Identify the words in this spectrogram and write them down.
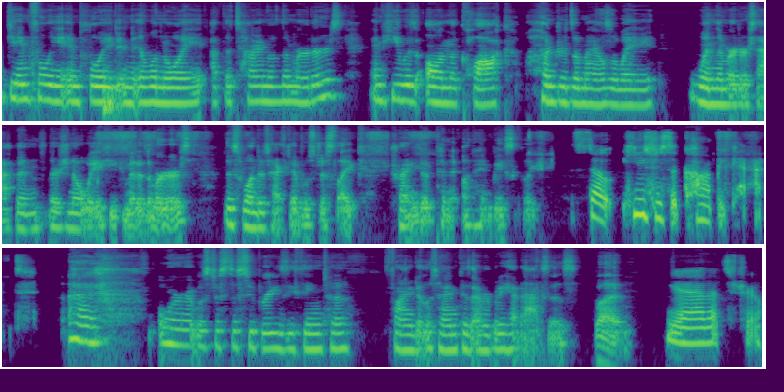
gainfully employed in Illinois at the time of the murders, and he was on the clock hundreds of miles away when the murders happened. There's no way he committed the murders. This one detective was just like trying to pin it on him, basically. So he's just a copycat. Uh, or it was just a super easy thing to find at the time because everybody had axes. But yeah, that's true.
